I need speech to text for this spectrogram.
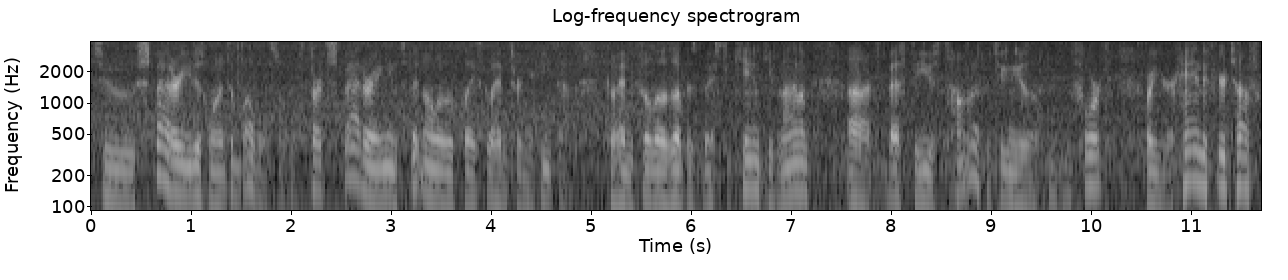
to spatter. You just want it to bubble. So if it starts spattering and spitting all over the place, go ahead and turn your heat down. Go ahead and fill those up as best you can. Keep an eye on them. Uh, it's best to use tongs, but you can use a fork or your hand if you're tough.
